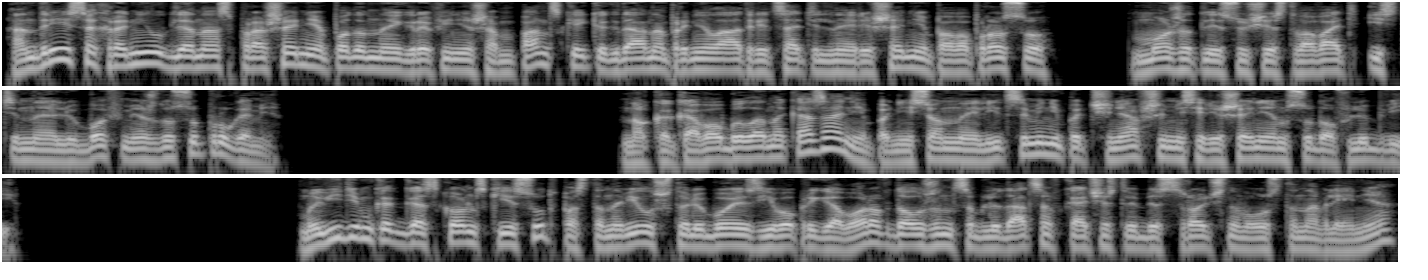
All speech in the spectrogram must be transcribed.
Андрей сохранил для нас прошение, поданное графине Шампанской, когда она приняла отрицательное решение по вопросу, может ли существовать истинная любовь между супругами. Но каково было наказание, понесенное лицами, не подчинявшимися решениям судов любви? Мы видим, как Гасконский суд постановил, что любой из его приговоров должен соблюдаться в качестве бессрочного установления,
